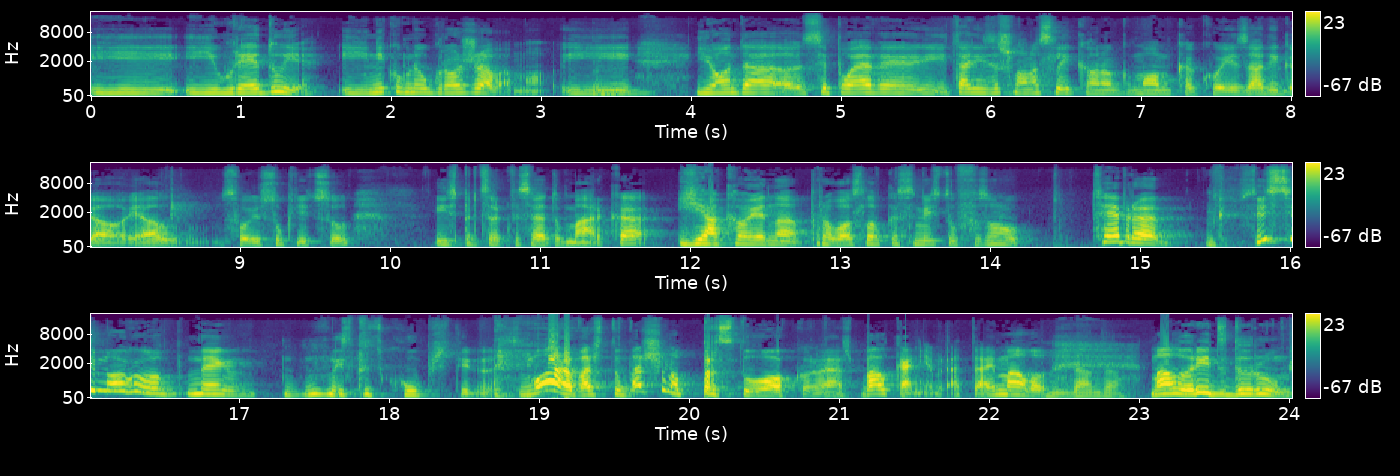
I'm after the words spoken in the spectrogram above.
i, I u redu je. I nikog ne ugrožavamo. I, I onda se pojave, i tad je izašla ona slika onog momka koji je zadigao, jel, svoju suknjicu ispred crkve Svetog Marka. I ja kao jedna pravoslavka sam isto u fazonu, Tebra, svi si mogao ne, ispred skupštine. Znači, mora baš tu, baš ono prst u oko, znaš, Balkan je, brate, aj malo, Da, da. malo read the room.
